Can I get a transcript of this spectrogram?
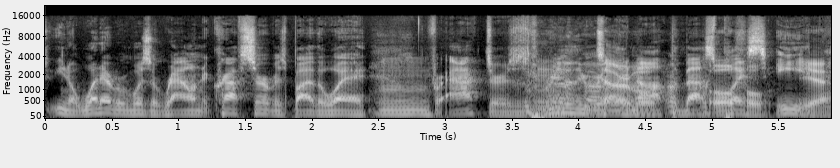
you know whatever was around. Craft service, by the way, Mm-hmm. for actors is really really Terrible. not the best place to eat. Yeah.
